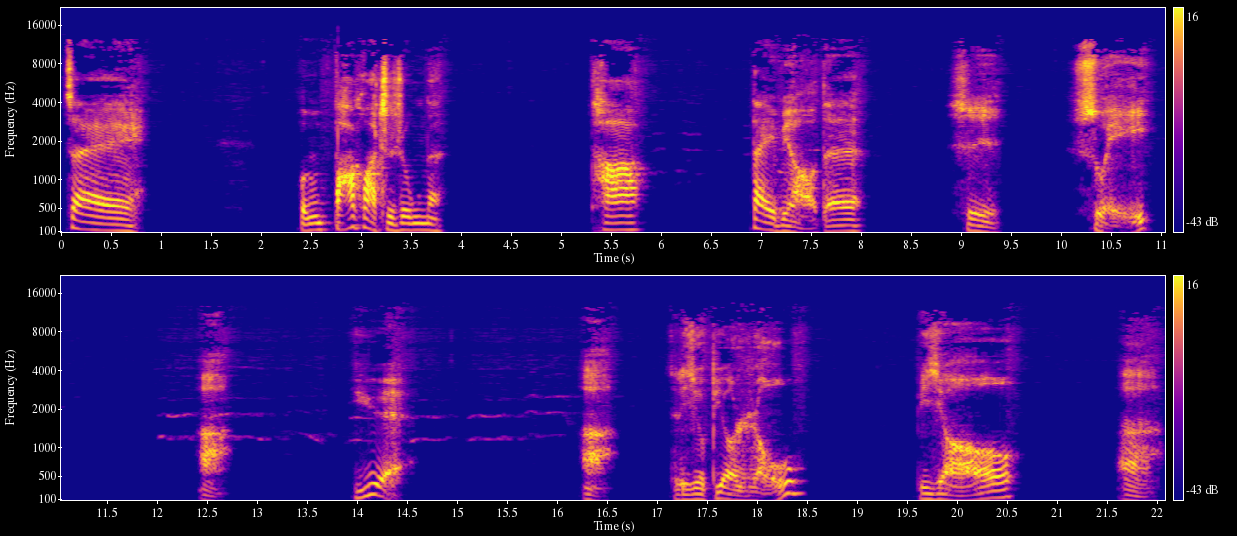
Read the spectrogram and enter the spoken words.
在。我们八卦之中呢，它代表的是水。啊、月。啊，这里就比较柔，比较啊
